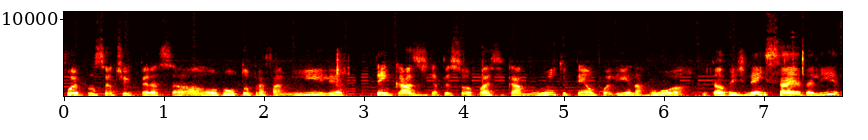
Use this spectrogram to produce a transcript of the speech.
foi para um centro de recuperação ou voltou para a família. Tem casos que a pessoa vai ficar muito tempo ali na rua e talvez nem saia dali,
